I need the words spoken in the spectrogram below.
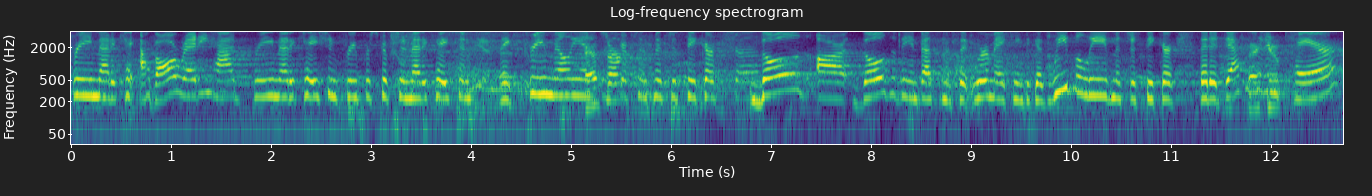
free medication. I've already had free medication, free prescription medication. I think 3 million Answer. prescriptions, Mr. Speaker. Those are those are the investments that we're making because we believe, Mr. Speaker, that a deficit in care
